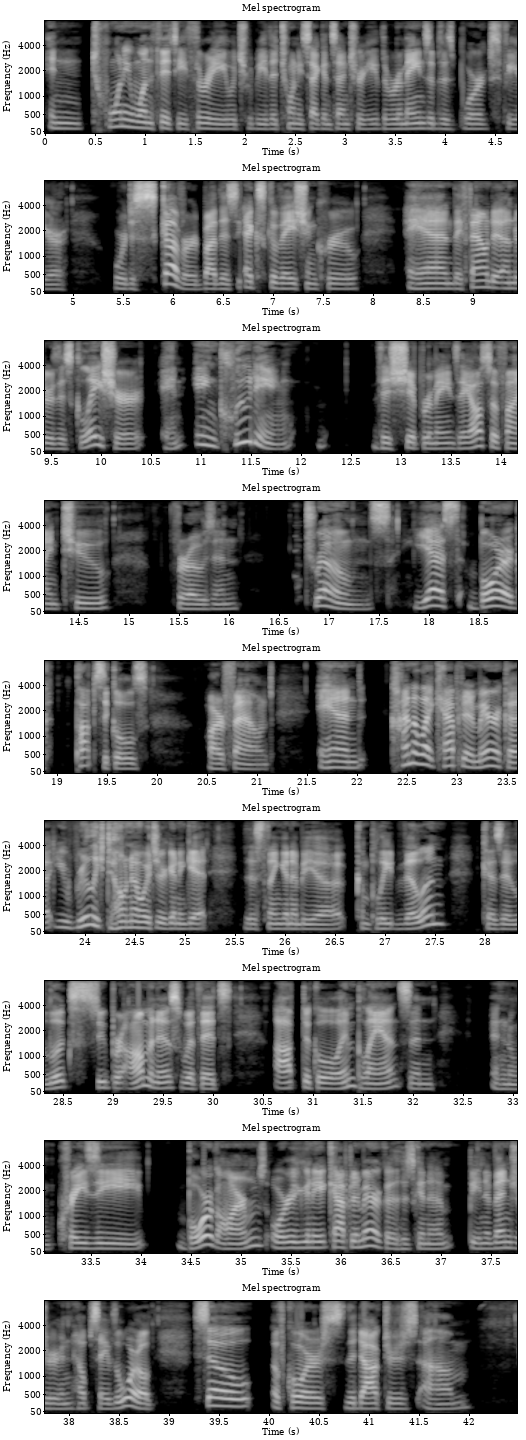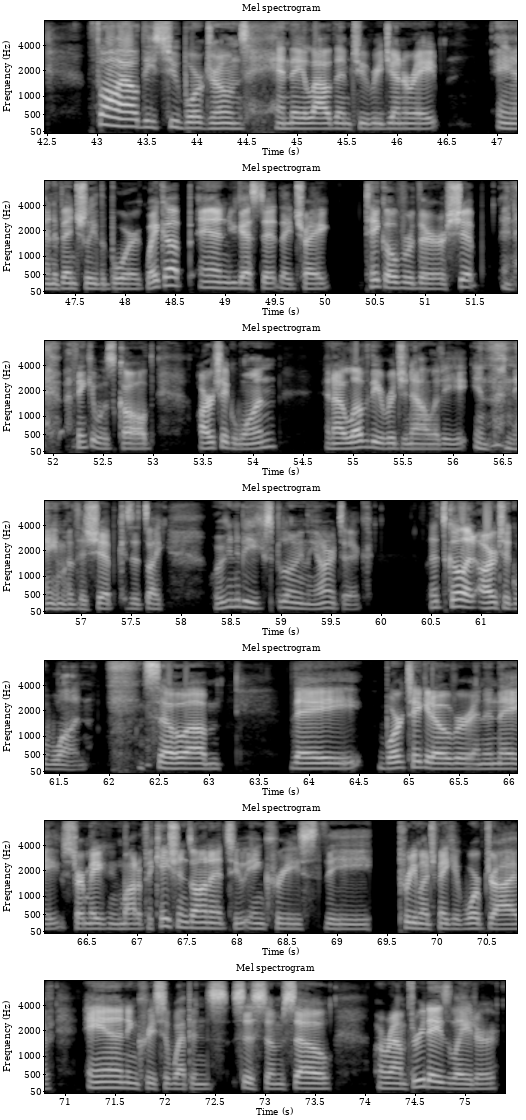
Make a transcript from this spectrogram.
in 2153, which would be the 22nd century, the remains of this Borg sphere were discovered by this excavation crew and they found it under this glacier and including this ship remains, they also find two frozen drones. Yes, Borg popsicles are found. And kind of like Captain America, you really don't know what you're going to get. Is this thing going to be a complete villain? Because it looks super ominous with its optical implants and and crazy Borg arms, or you're going to get Captain America, who's going to be an Avenger and help save the world. So, of course, the doctors um, thaw out these two Borg drones and they allow them to regenerate. And eventually the Borg wake up and you guessed it, they try take over their ship. And I think it was called Arctic One. And I love the originality in the name of the ship because it's like, we're going to be exploring the Arctic. Let's call it Arctic One. so um, they Borg take it over and then they start making modifications on it to increase the pretty much make it warp drive and increase the weapons system. So around three days later,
